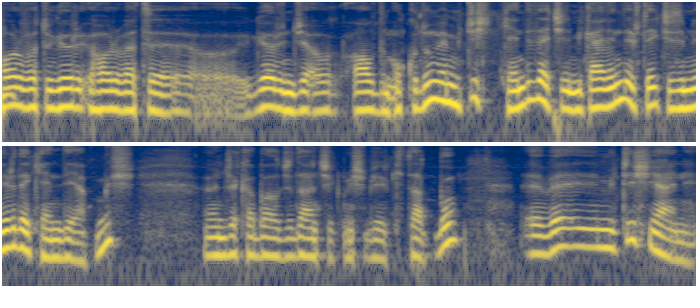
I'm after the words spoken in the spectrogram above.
Horvat'ı gör, Horvat'ı görünce aldım okudum ve müthiş kendi de çiz, Mikail'in de üstelik çizimleri de kendi yapmış. Önce Kabalcı'dan çıkmış bir kitap bu. E, ve müthiş yani.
